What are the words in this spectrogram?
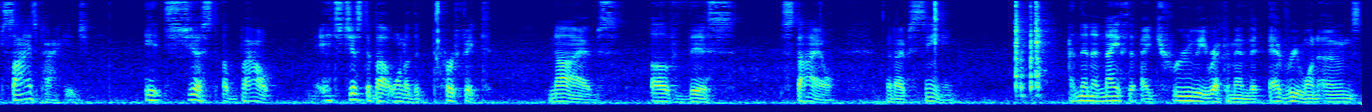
size package, it's just about, it's just about one of the perfect knives of this style that I've seen. And then a knife that I truly recommend that everyone owns,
